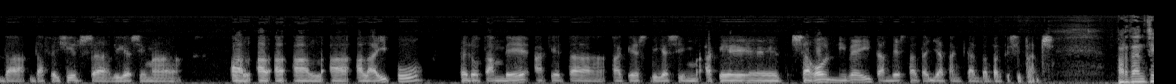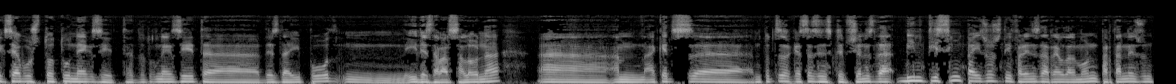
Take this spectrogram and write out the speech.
d'afegir-se, diguéssim, a, a, a, a, a, la IPU, però també aquest, aquest, diguéssim, aquest segon nivell també estat ja tancat de participants. Per tant, fixeu-vos, tot un èxit, tot un èxit eh, des d'IPU mm, i des de Barcelona, eh, amb, aquests, eh, amb totes aquestes inscripcions de 25 països diferents d'arreu del món. Per tant, és un,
